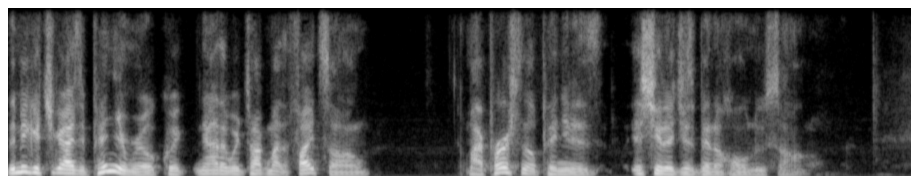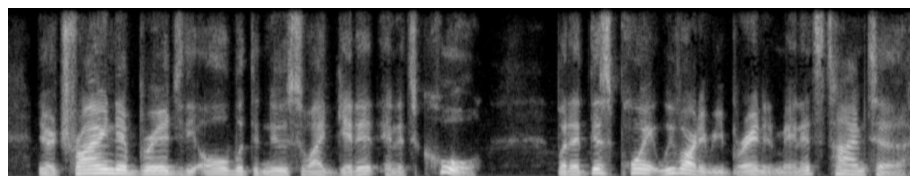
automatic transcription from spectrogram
let me get your guys' opinion real quick. Now that we're talking about the fight song, my personal opinion is it should have just been a whole new song. They're trying to bridge the old with the new, so I get it, and it's cool. But at this point, we've already rebranded, man. It's time to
